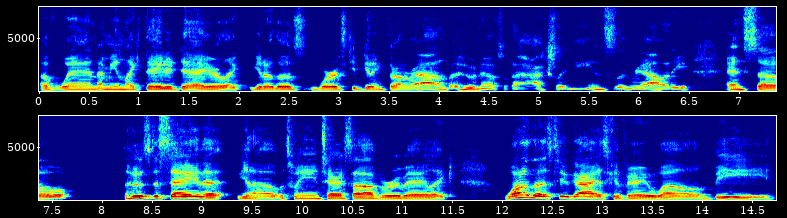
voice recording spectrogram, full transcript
of when. I mean, like day to day, or like you know, those words keep getting thrown around, but who knows what that actually means in reality? And so, who's to say that you know between Tarasov, Berube, like one of those two guys could very well be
